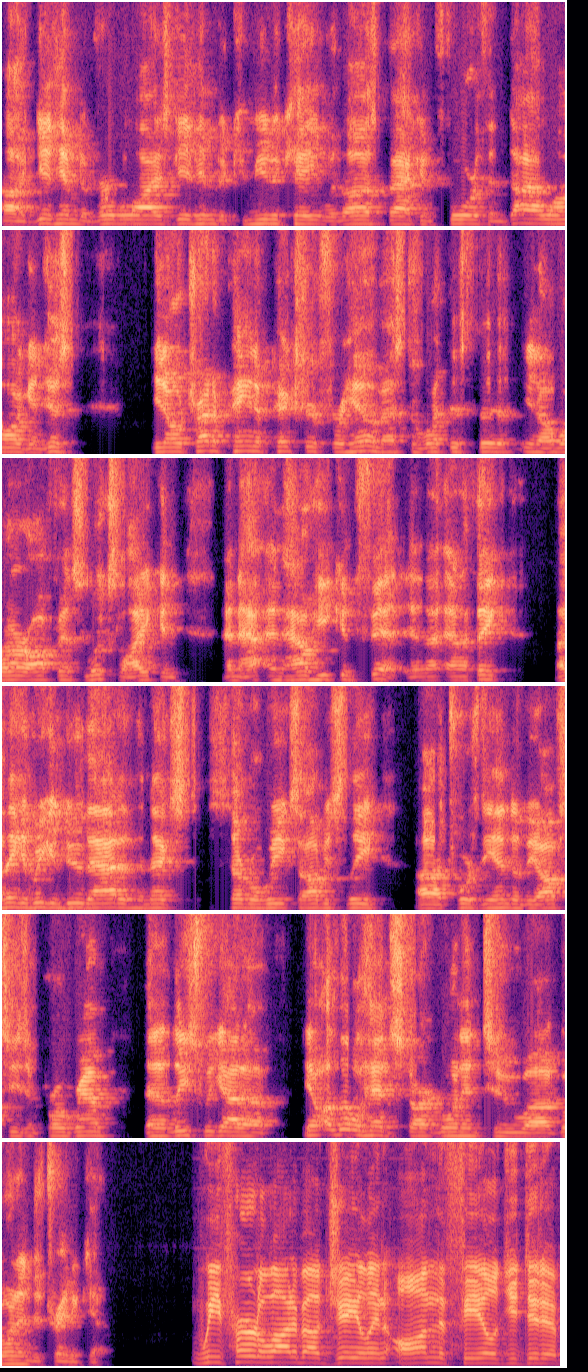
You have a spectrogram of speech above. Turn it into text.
uh, get him to verbalize, get him to communicate with us back and forth and dialogue, and just you know try to paint a picture for him as to what this the you know what our offense looks like and and and how he can fit. And and I think I think if we can do that in the next several weeks, obviously uh, towards the end of the offseason program then at least we got a you know a little head start going into uh, going into training camp. We've heard a lot about Jalen on the field. You did a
